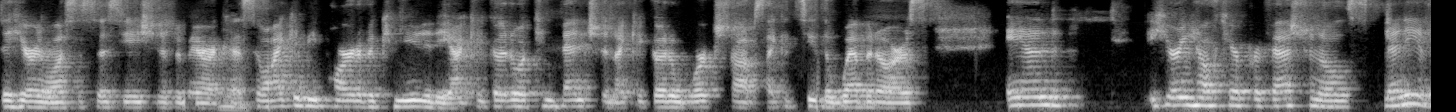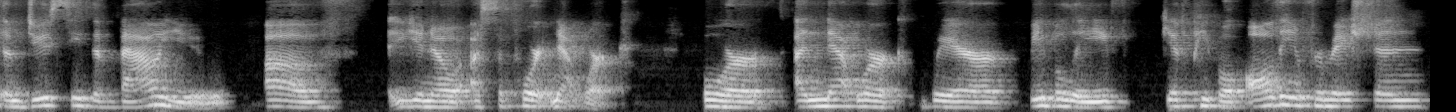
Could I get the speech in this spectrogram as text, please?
the Hearing Loss Association of America. So I could be part of a community. I could go to a convention. I could go to workshops. I could see the webinars. And hearing healthcare professionals, many of them do see the value of, you know, a support network or a network where we believe give people all the information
